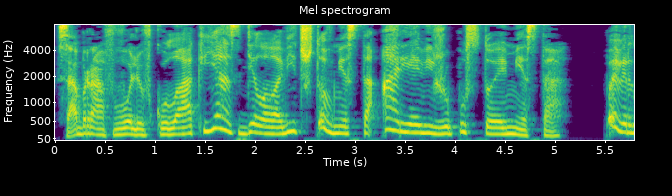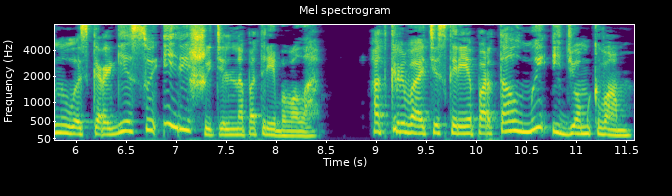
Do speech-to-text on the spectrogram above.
Собрав волю в кулак, я сделала вид, что вместо Ария вижу пустое место. Повернулась к Арагесу и решительно потребовала. Открывайте скорее портал, мы идем к вам.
